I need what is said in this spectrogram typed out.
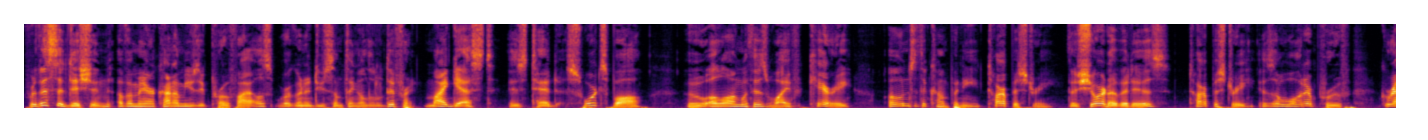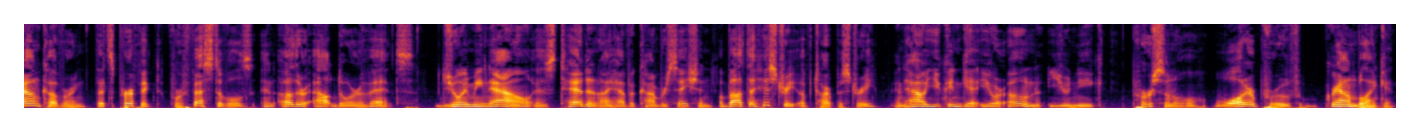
For this edition of Americana Music Profiles, we're going to do something a little different. My guest is Ted Swartzbaugh, who, along with his wife Carrie, owns the company Tarpestry. The short of it is, Tarpestry is a waterproof ground covering that's perfect for festivals and other outdoor events. Join me now as Ted and I have a conversation about the history of Tarpestry and how you can get your own unique, personal, waterproof ground blanket.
